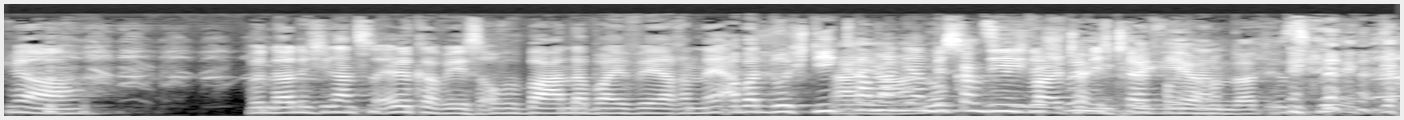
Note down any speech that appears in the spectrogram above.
Ja. Wenn da nicht die ganzen LKWs auf der Bahn dabei wären, ne? Aber durch die kann man ja ein bisschen die Geschwindigkeit verringern. das ist mir egal.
